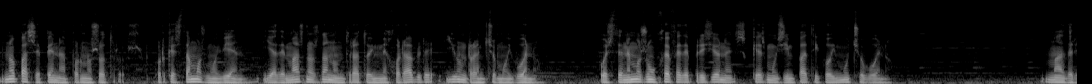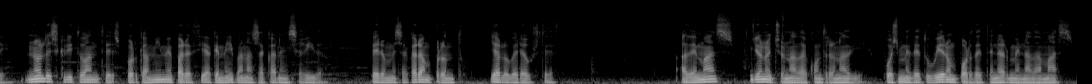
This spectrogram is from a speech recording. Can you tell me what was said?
no pase pena por nosotros, porque estamos muy bien y además nos dan un trato inmejorable y un rancho muy bueno, pues tenemos un jefe de prisiones que es muy simpático y mucho bueno. Madre, no le he escrito antes porque a mí me parecía que me iban a sacar enseguida, pero me sacarán pronto, ya lo verá usted. Además, yo no he hecho nada contra nadie, pues me detuvieron por detenerme nada más.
